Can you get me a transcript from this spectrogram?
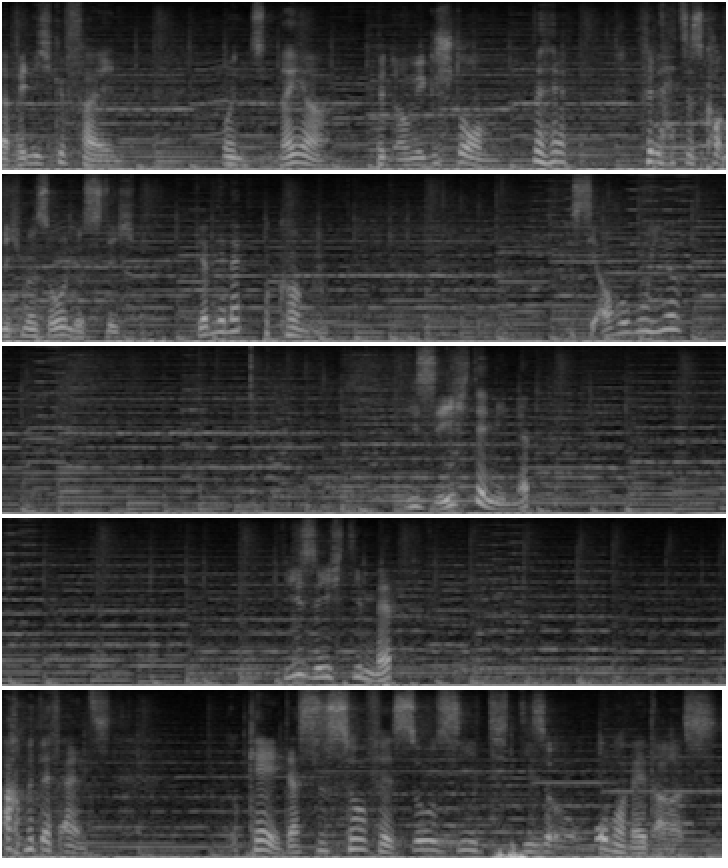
Da bin ich gefallen. Und naja, bin irgendwie gestorben. Vielleicht ist das gar nicht mehr so lustig. Wir haben die Map bekommen. Ist die auch irgendwo hier? Wie sehe ich denn die Map? Wie sehe ich die Map? Ach, mit F1. Okay, das ist Surface. So sieht diese Oberwelt aus.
